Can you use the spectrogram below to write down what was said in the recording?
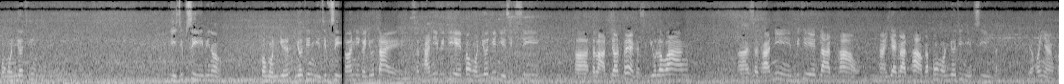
พหลโยธิน24 พี่น้องพหลโยธิน24 ตอนนี้ก็อยู่ใต้สถานี BTS พหลโยธิน24อ่าตลาดจ๊อดแฟร์กับสิอยู่ระว่าง สถานี BTS ลาดพร้าวหายแยกลาดพร้าวกับพหลโยธิน24ล่ะเดี๋ยวห้อยยางไป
